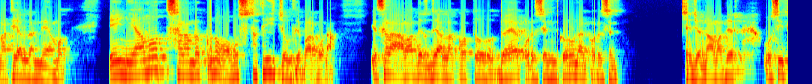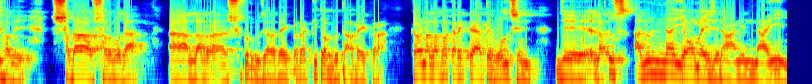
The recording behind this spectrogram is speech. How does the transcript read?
মাটি আল্লাহর নিয়ামত, এই নিয়ামত ছাড়া আমরা কোনো অবস্থাতেই চলতে পারব না। এছাড়া আমাদের যে আল্লাহ কত দয়া করেছেন, করুণা করেছেন, এজন্য আমাদের উচিত হবে সদা সর্বদা আল্লাহর শুকর গুজার আদায় করা, কৃতজ্ঞতা আদায় করা। কারণ আল্লাহ পাক আরেকটা আয়াতে বলছেন যে লাতুস আলুন্না ইয়াউমাইজিন আনিন নাইম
